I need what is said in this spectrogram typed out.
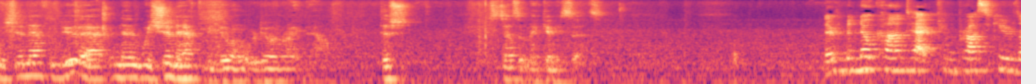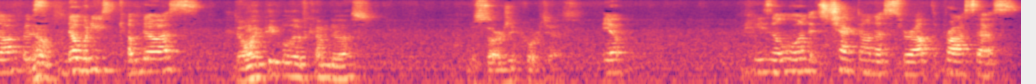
we shouldn't have to do that, and then we shouldn't have to be doing what we're doing right now. This, doesn't make any sense. There's been no contact from the prosecutor's office. No. Nobody's come to us. The only people that have come to us was Sergeant Cortez. Yep. He's the only one that's checked on us throughout the process.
